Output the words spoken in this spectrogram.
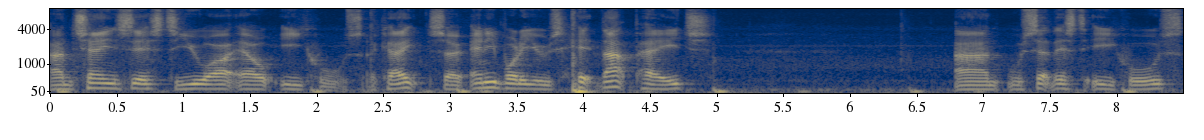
and change this to URL equals okay? So anybody who's hit that page and we'll set this to equals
